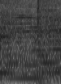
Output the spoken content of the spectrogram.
Bleeding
